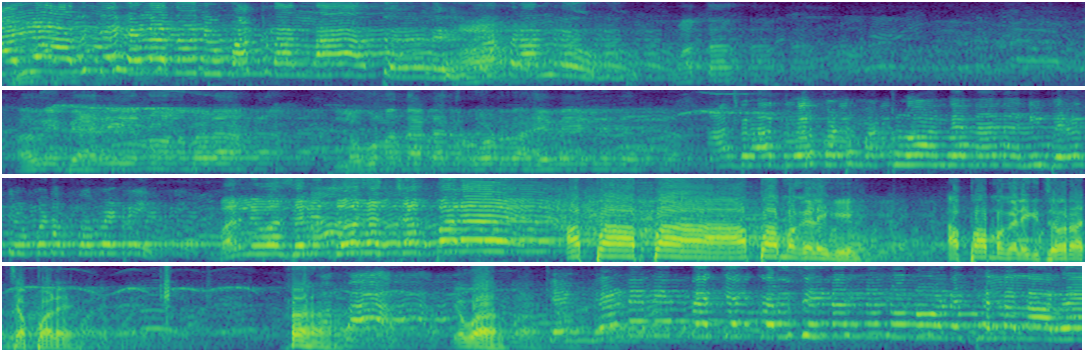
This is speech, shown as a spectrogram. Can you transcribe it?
ಅಯ್ಯ ಮಕ್ಕಳಲ್ಲ ಅಂತ ಹೇಳಿ. ಮಕ್ಕಳಲ್ಲ ಮತ್ತ? ಅವಿ ಬ್ಯಾರೆ ಏನು ಅನ್ಬೇಡ. ಲಗುನ ದಾಟಾಕ ರೋಡ್ ಹೈವೇ ಇಲ್ಲಿದೆ. ಅಂದ್ರ ದೇವ್ರ ಕೊಟ್ಟ ಮಕ್ಕಳು ಅಂದೆ ನಾನು ನೀವ್ ಬೇರೆ ತಿಳ್ಕೊಡಕ್ ಹೋಗ್ಬೇಡ್ರಿ. ಬರ್ಲಿ ಒಂದ್ಸರಿ ಜೋರ ಚಪ್ಪಾಳೆ. ಅಪ್ಪ ಅಪ್ಪ ಅಪ್ಪ ಮಗಳಿಗೆ. ಅಪ್ಪ ಮಗಳಿಗೆ ಜೋರ ಚಪ್ಪಾಳೆ. ಹ, ಯವ್ವ. ಕೆಂಗಣ್ಣಿನಿಂದ ಕೆಕ್ಕರಿಸಿ ನನ್ನನ್ನು ನೋಡ ಗೆಲ್ಲಲಾರೆ.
